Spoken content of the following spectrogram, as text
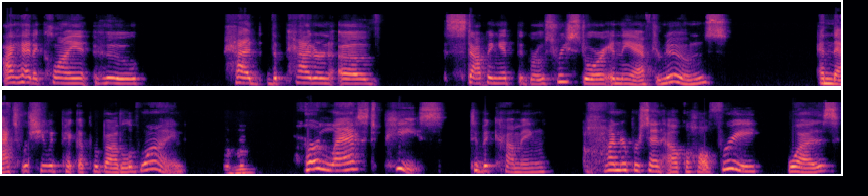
I had a client who had the pattern of stopping at the grocery store in the afternoons, and that's where she would pick up her bottle of wine. Mm-hmm. Her last piece to becoming 100% alcohol free was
